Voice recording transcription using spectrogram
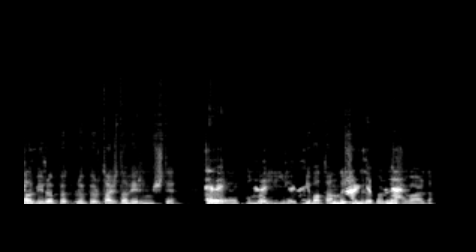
hatta bir röpo- röportaj da verilmişti Evet, e, bununla evet, ilgili. Bir vatandaşın Bunlar bir röportajı yakinen- vardı.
